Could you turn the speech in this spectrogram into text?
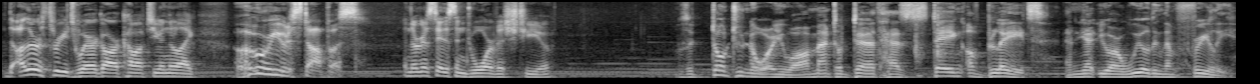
The other three Duergar come up to you and they're like, Who are you to stop us? And they're going to say this in Dwarvish to you. I said, Don't you know where you are? Mantle Death has staying of blades, and yet you are wielding them freely.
